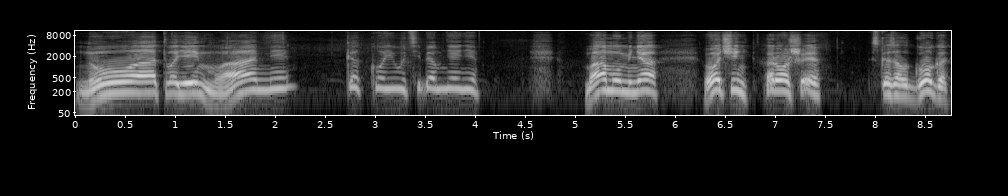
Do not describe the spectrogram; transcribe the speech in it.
Ну, а твоей маме какое у тебя мнение? Мама у меня очень хорошая. — сказал Гога,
